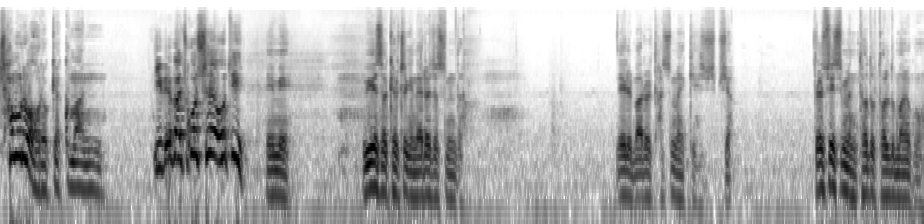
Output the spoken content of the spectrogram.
참으로 어렵겠구만. 이래가지고 새 어디? 이미 위에서 결정이 내려졌습니다. 내일 말을 탈 수만 있게 해주십시오. 될 수 있으면 더도 덜도 말고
